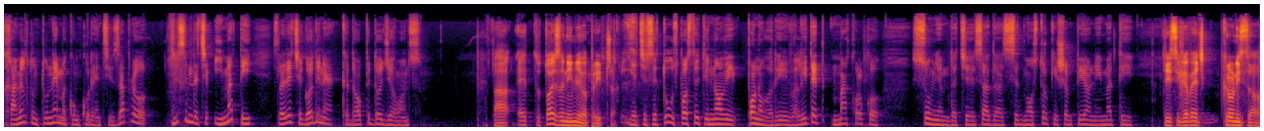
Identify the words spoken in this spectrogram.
Hamilton tu nema konkurencije. Zapravo mislim da će imati sledeće godine kada opet dođe Alonso. Pa, eto, to je zanimljiva priča. Jer će se tu uspostaviti novi, ponovo, rivalitet, makoliko sumnjam da će sada sedmostruki šampion imati Ti si ga već krunisao.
